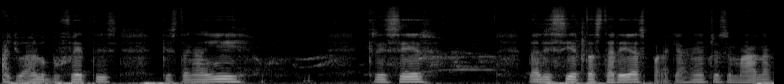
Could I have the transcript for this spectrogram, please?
ayudar a los bufetes que están ahí, crecer, darles ciertas tareas para que hagan entre semana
